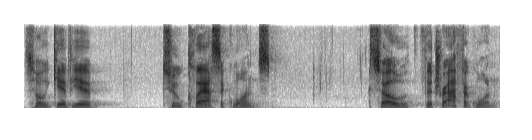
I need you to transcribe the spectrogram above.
So I'll give you two classic ones. So the traffic one.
